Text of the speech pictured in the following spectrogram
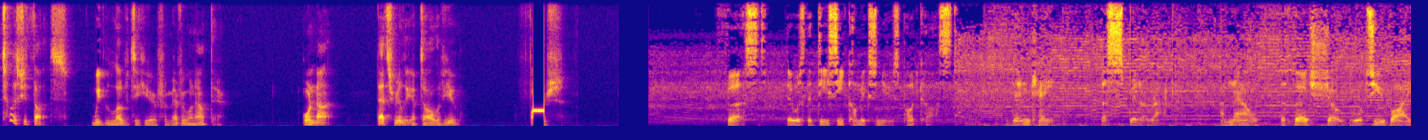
tell us your thoughts. We'd love to hear from everyone out there. Or not. That's really up to all of you. F***ers. First, there was the DC Comics News podcast. Then came the Spinner Rack. And now, the third show brought to you by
